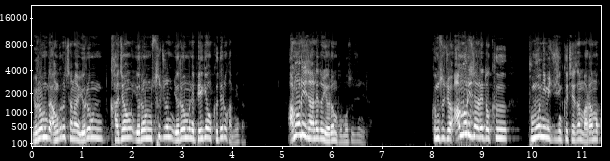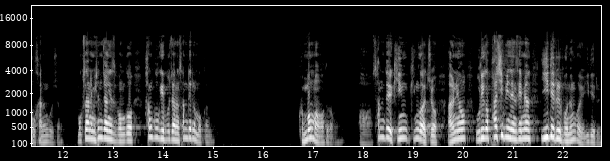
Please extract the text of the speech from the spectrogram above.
여러분들 안 그렇잖아요. 여러분 가정, 여러분 수준, 여러분의 배경 그대로 갑니다. 아무리 잘해도 여러분 부모 수준이라. 금수저 아무리 잘해도 그 부모님이 주신 그 재산 말아먹고 가는 거죠. 목사님 현장에서 본 거 한국의 부자는 3대를 못 간다. 금방 망하더라고요. 아, 3대 긴, 긴 것 같죠? 아니요. 우리가 82년생이면 2대를 보는 거예요, 2대를.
